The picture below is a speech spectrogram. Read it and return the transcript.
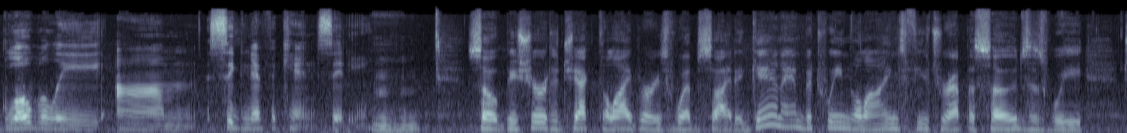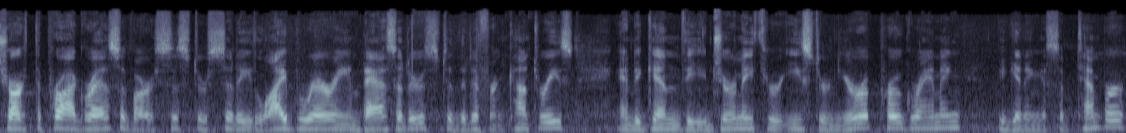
globally um, significant city. So be sure to check the library's website again and between the lines future episodes as we chart the progress of our sister city library ambassadors to the different countries. And again, the Journey Through Eastern Europe programming beginning in September.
